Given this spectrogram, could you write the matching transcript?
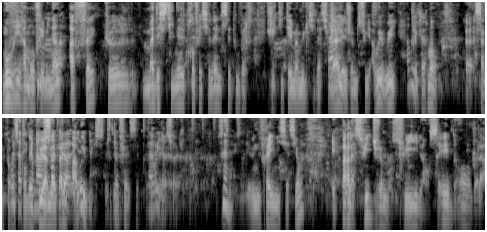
m'ouvrir à mon féminin a fait que ma destinée professionnelle s'est ouverte. J'ai quitté ma multinationale ah oui. et je me suis... Ah oui, oui, ah oui. très clairement. Euh, ça ne correspondait oui, ça plus à mes valeurs. Euh, ah oui, tout à fait. Ah oui, euh, une vraie initiation. Et par la suite, je me suis lancé dans voilà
